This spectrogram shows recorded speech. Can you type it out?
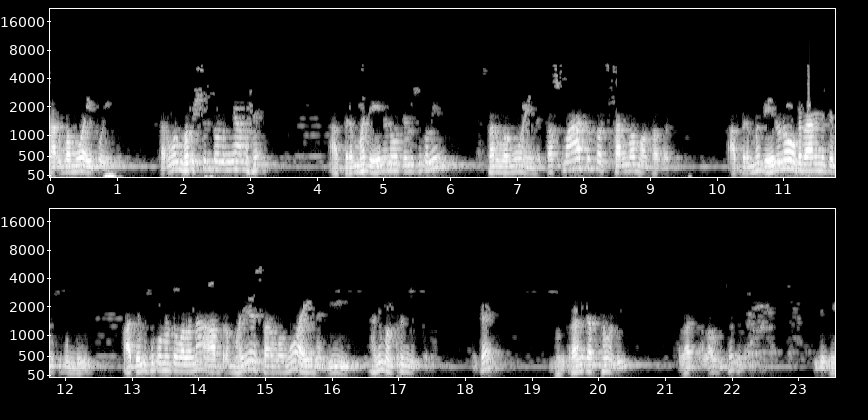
సర్వము అయిపోయింది. సర్వం భవిష్యత్తులో విజ్ఞానహే ఆ బ్రహ్మ దేనినో తెలుసుకుని సర్వము అయింది. తస్మాత్ తత్సర్వం అభవత్ ఆ బ్రహ్మ దేనినో ఒకదానిని తెలుసుకుంది? ఆ తెలుసుకున్నట్టు వలన ఆ బ్రహ్మయే సర్వము అయినది అని మంత్రం చెప్తున్నాం ఓకే? మంత్రానికి అర్థం అది. అలా అలా ఉంటుంది ఇది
